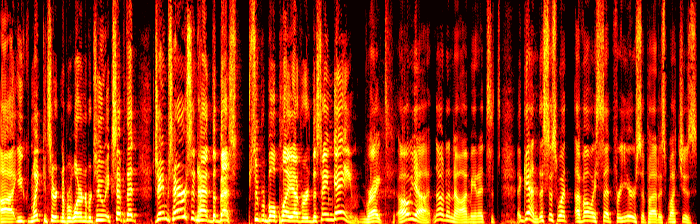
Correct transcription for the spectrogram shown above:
Uh, you might consider it number one or number two, except that James Harrison had the best Super Bowl play ever in the same game. Right. Oh yeah. No, no, no. I mean, it's, it's again. This is what I've always said for years about as much as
